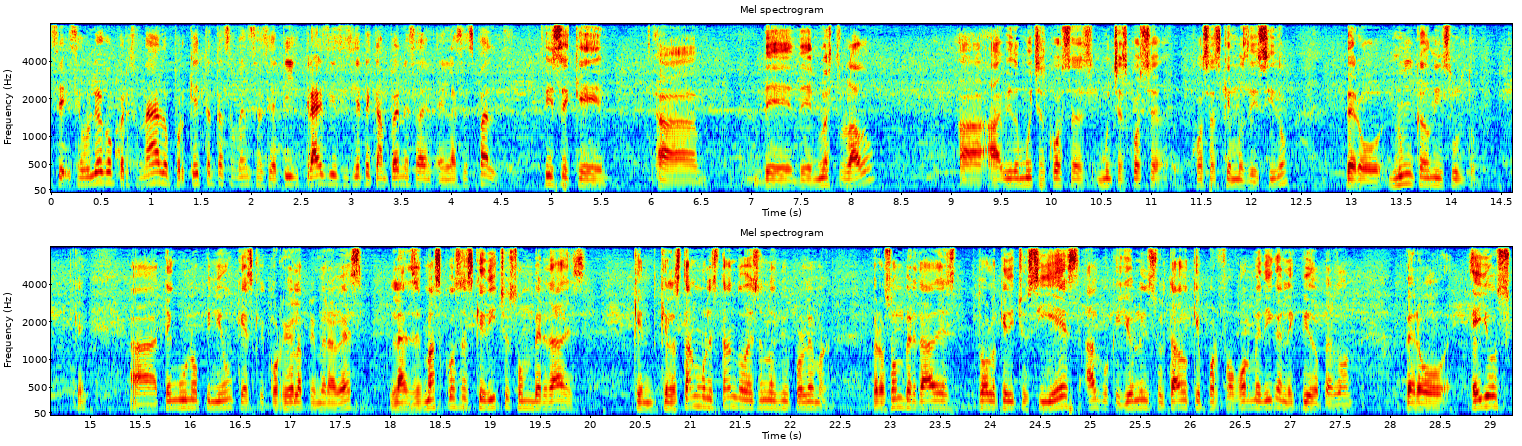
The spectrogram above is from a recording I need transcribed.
¿Se, se volvió algo personal o por qué tantas ofensas hacia ti? Traes 17 campeones en, en las espaldas. Dice que de, de nuestro lado ah, ha habido muchas cosas, muchas cosas, cosas que hemos decidido, pero nunca un insulto. ¿ok? Ah, tengo una opinión que es que corrió la primera vez. Las demás cosas que he dicho son verdades. Que, que lo están molestando, eso no es mi problema. Pero son verdades, todo lo que he dicho. Si es algo que yo le he insultado, que por favor me digan, le pido perdón. Pero ellos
